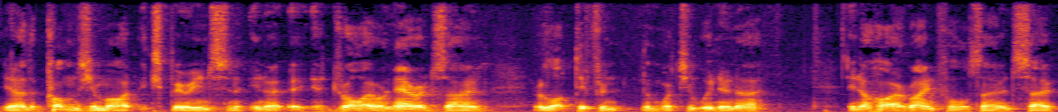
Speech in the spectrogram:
you know the problems you might experience in, in a, a, dry or an arid zone are a lot different than what you would in a in a higher rainfall zone. So,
